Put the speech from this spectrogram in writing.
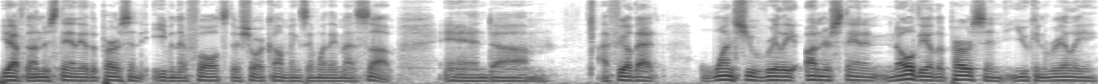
you have to understand the other person, even their faults, their shortcomings, and when they mess up. And um, I feel that once you really understand and know the other person, you can really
